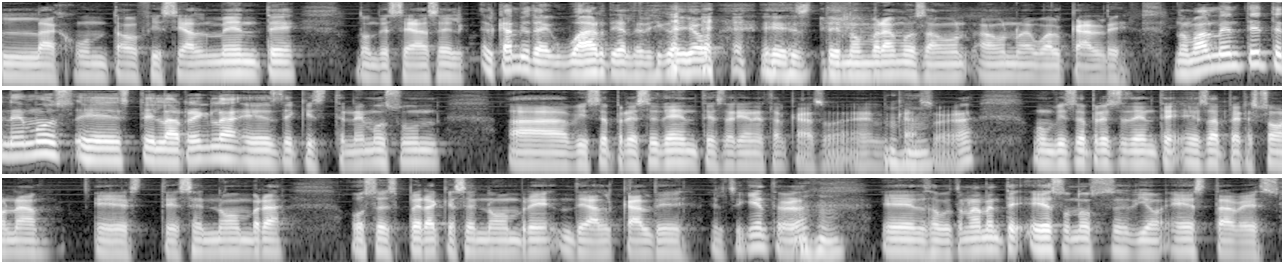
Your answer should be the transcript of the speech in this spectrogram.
la junta oficialmente, donde se hace el, cambio de guardia, le digo yo, este, nombramos a un, a un, nuevo alcalde. Normalmente tenemos, este, la regla es de que si tenemos un uh, vicepresidente, sería en este caso, el caso, ¿verdad? Un vicepresidente, esa persona este, se nombra o se espera que se nombre de alcalde el siguiente, ¿verdad? Eh, desafortunadamente eso no sucedió esta vez.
